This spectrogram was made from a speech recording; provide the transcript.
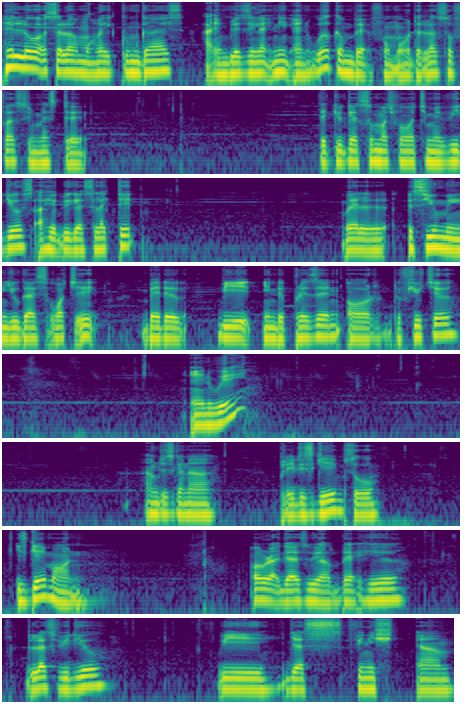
Hello, Assalamualaikum guys. I am Blazing Lightning and welcome back for more The Last of Us Remastered. Thank you guys so much for watching my videos. I hope you guys liked it. Well, assuming you guys watch it, better be it in the present or the future. Anyway, I'm just gonna play this game so it's game on. Alright guys, we are back here. The last video, we just finished um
